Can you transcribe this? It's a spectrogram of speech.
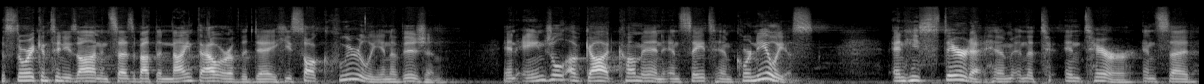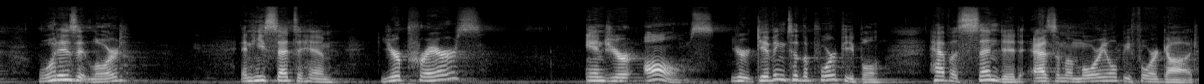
the story continues on and says, About the ninth hour of the day, he saw clearly in a vision an angel of God come in and say to him, Cornelius. And he stared at him in, the t- in terror and said, What is it, Lord? And he said to him, Your prayers and your alms, your giving to the poor people, have ascended as a memorial before God.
